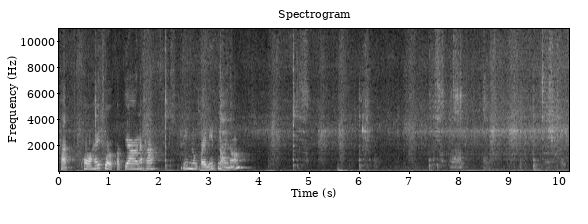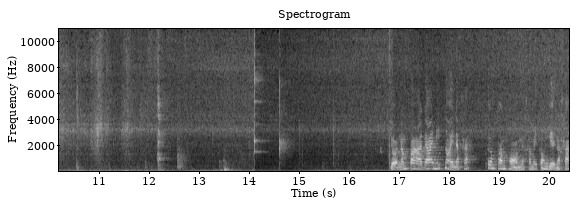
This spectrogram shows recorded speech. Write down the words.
ผัดพอให้ถั่วฝักยาวนะคะ นิ่มลงไปนิดหน่อยเนาะ หยอดน้ำปลาได้นิดหน่อยนะคะ เพิ่มความหอมนะคะ ไม่ต้องเยอะนะคะ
